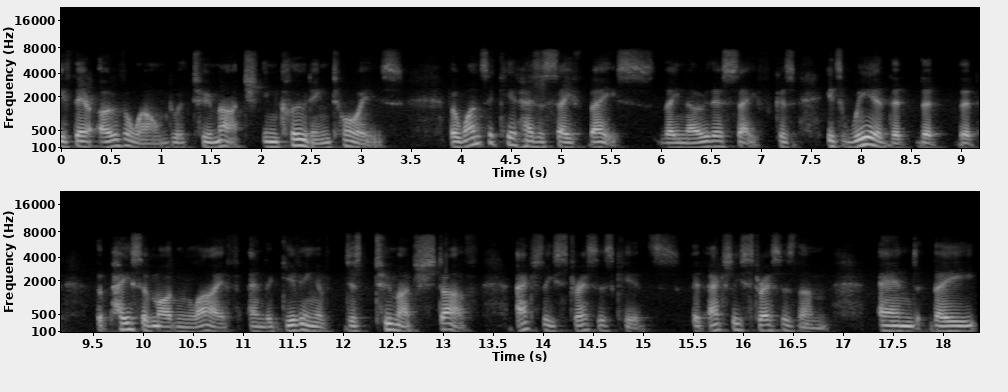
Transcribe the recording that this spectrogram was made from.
if they're overwhelmed with too much, including toys. But once a kid has a safe base, they know they're safe because it's weird that that that the pace of modern life and the giving of just too much stuff actually stresses kids. It actually stresses them, and they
